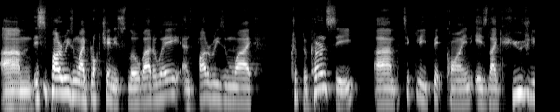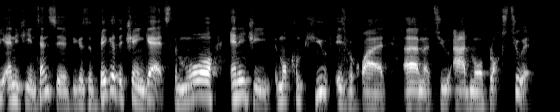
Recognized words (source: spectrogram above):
Um, this is part of the reason why blockchain is slow, by the way, and part of the reason why cryptocurrency, um, particularly Bitcoin, is like hugely energy intensive because the bigger the chain gets, the more energy, the more compute is required um, to add more blocks to it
